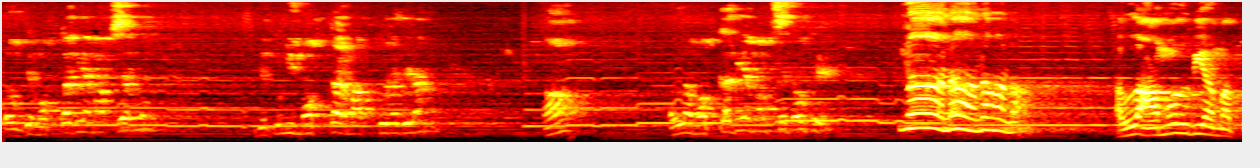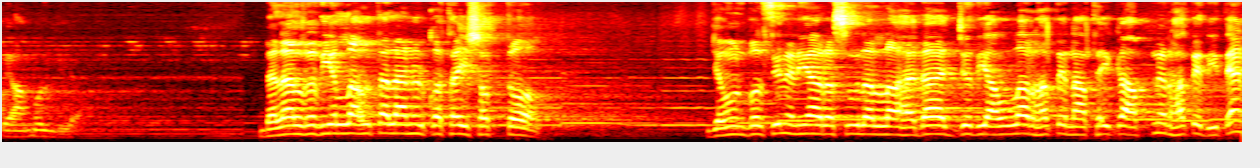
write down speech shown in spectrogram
কাউকে মক্কা দিয়া মাপছেন যে তুমি মক্কার মাপ করে দিলাম। হ্যাঁ? আল্লাহ মক্কা দিয়া মাপছে কাউকে? না না না না। আল্লাহ আমল দিয়া মাপে, আমল দিয়া। বেলাল রদি আল্লাহ তালানুর কথাই সত্য। যেমন বলছিলেন, ইয়া রসুল আল্লাহ হেদায়ত যদি আল্লাহর হাতে না থেকে আপনার হাতে দিতেন,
